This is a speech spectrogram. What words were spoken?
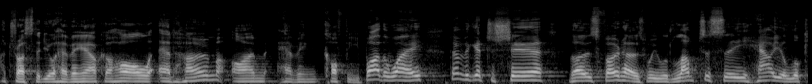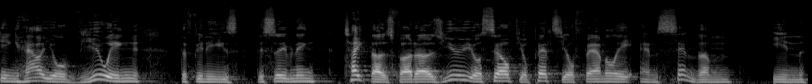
I trust that you're having alcohol at home. I'm having coffee. By the way, don't forget to share those photos. We would love to see how you're looking, how you're viewing the Finnies this evening. Take those photos, you, yourself, your pets, your family, and send them in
